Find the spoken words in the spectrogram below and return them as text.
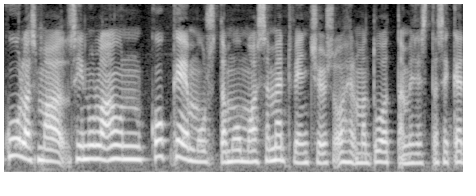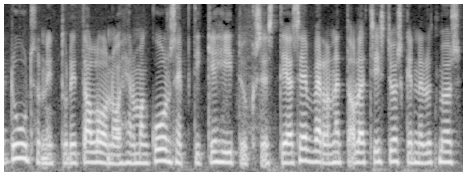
Kuulasmaa, sinulla on kokemusta muun muassa Mad Ventures-ohjelman tuottamisesta sekä Dudesonit tuli talon ohjelman konseptikehityksestä ja sen verran, että olet siis työskennellyt myös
